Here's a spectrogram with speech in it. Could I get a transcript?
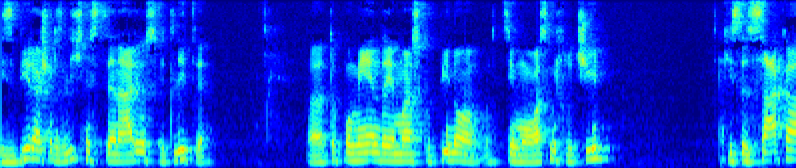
izbiraš različne scenarije osvetlitve. Uh, to pomeni, da imaš skupino recimo osmih luči, ki se vsaka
